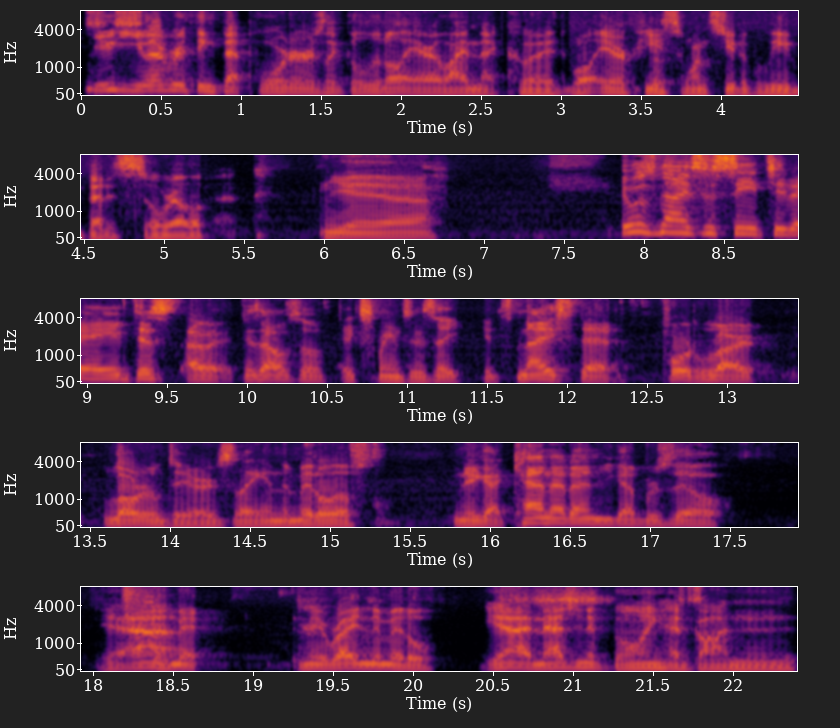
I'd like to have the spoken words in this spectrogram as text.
you, you ever think that Porter is like the little airline that could? Well, Air Peace wants you to believe that it's still relevant. Yeah, it was nice to see today. Just uh, just also explains this. Like, it's nice that Fort Lauderdale is like in the middle of. You know, you got Canada and you got Brazil. Yeah, I mean, I mean, right in the middle. Yeah, imagine if Boeing had gotten,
